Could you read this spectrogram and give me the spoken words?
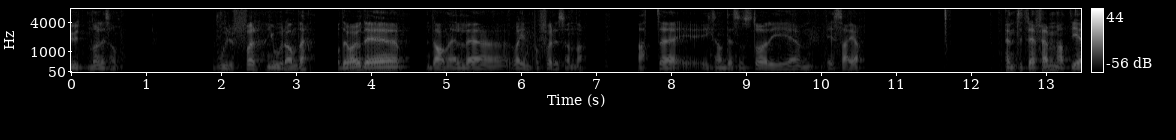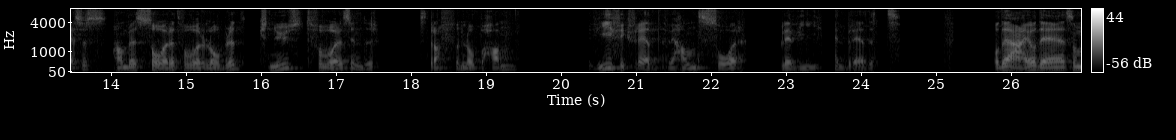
Uten å liksom Hvorfor gjorde han det? Og det var jo det Daniel eh, var inne på forrige søndag. At eh, sant, Det som står i Isaiah 53,5, at Jesus han ble såret for våre lovbrudd, knust for våre synder. Straffen lå på han. Vi fikk fred. Ved hans sår ble vi helbredet. Og det er jo det som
